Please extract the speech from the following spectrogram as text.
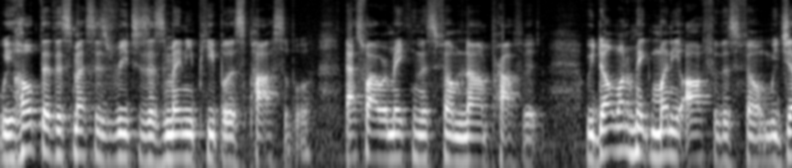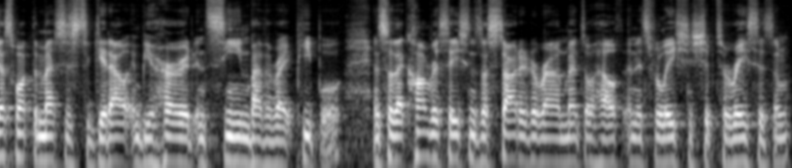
We hope that this message reaches as many people as possible. That's why we're making this film non-profit. We don't want to make money off of this film. We just want the message to get out and be heard and seen by the right people. And so that conversations are started around mental health and its relationship to racism.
